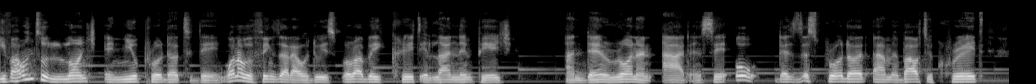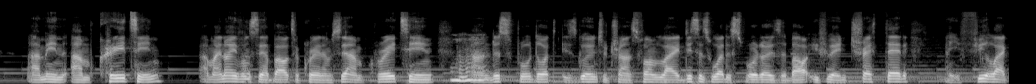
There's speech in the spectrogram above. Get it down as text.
if I want to launch a new product today, one of the things that I would do is probably create a landing page and then run an ad and say, oh, there's this product I'm about to create. I mean, I'm creating. I might not even say about to create. I'm saying I'm creating, Mhm. and this product is going to transform Like This is what this product is about. If you're interested and you feel like,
